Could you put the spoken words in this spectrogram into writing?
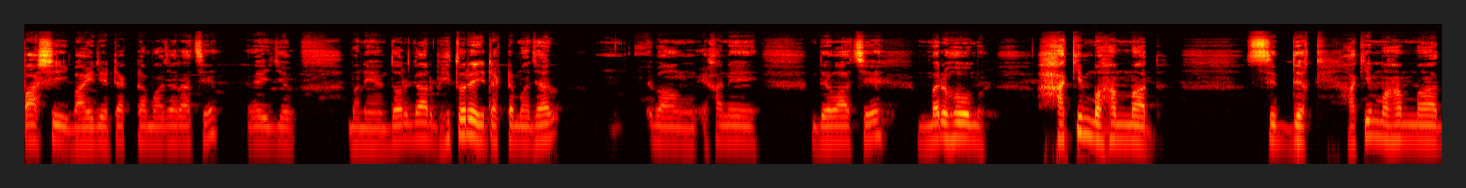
পাশেই, বাইরে একটা মাজার আছে। এই যে মানে দরগার ভিতরে এটা একটা মাজার এবং এখানে দেওয়া আছে মরহুম হাকিম মোহাম্মদ সিদ্দিক। হাকিম মোহাম্মদ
